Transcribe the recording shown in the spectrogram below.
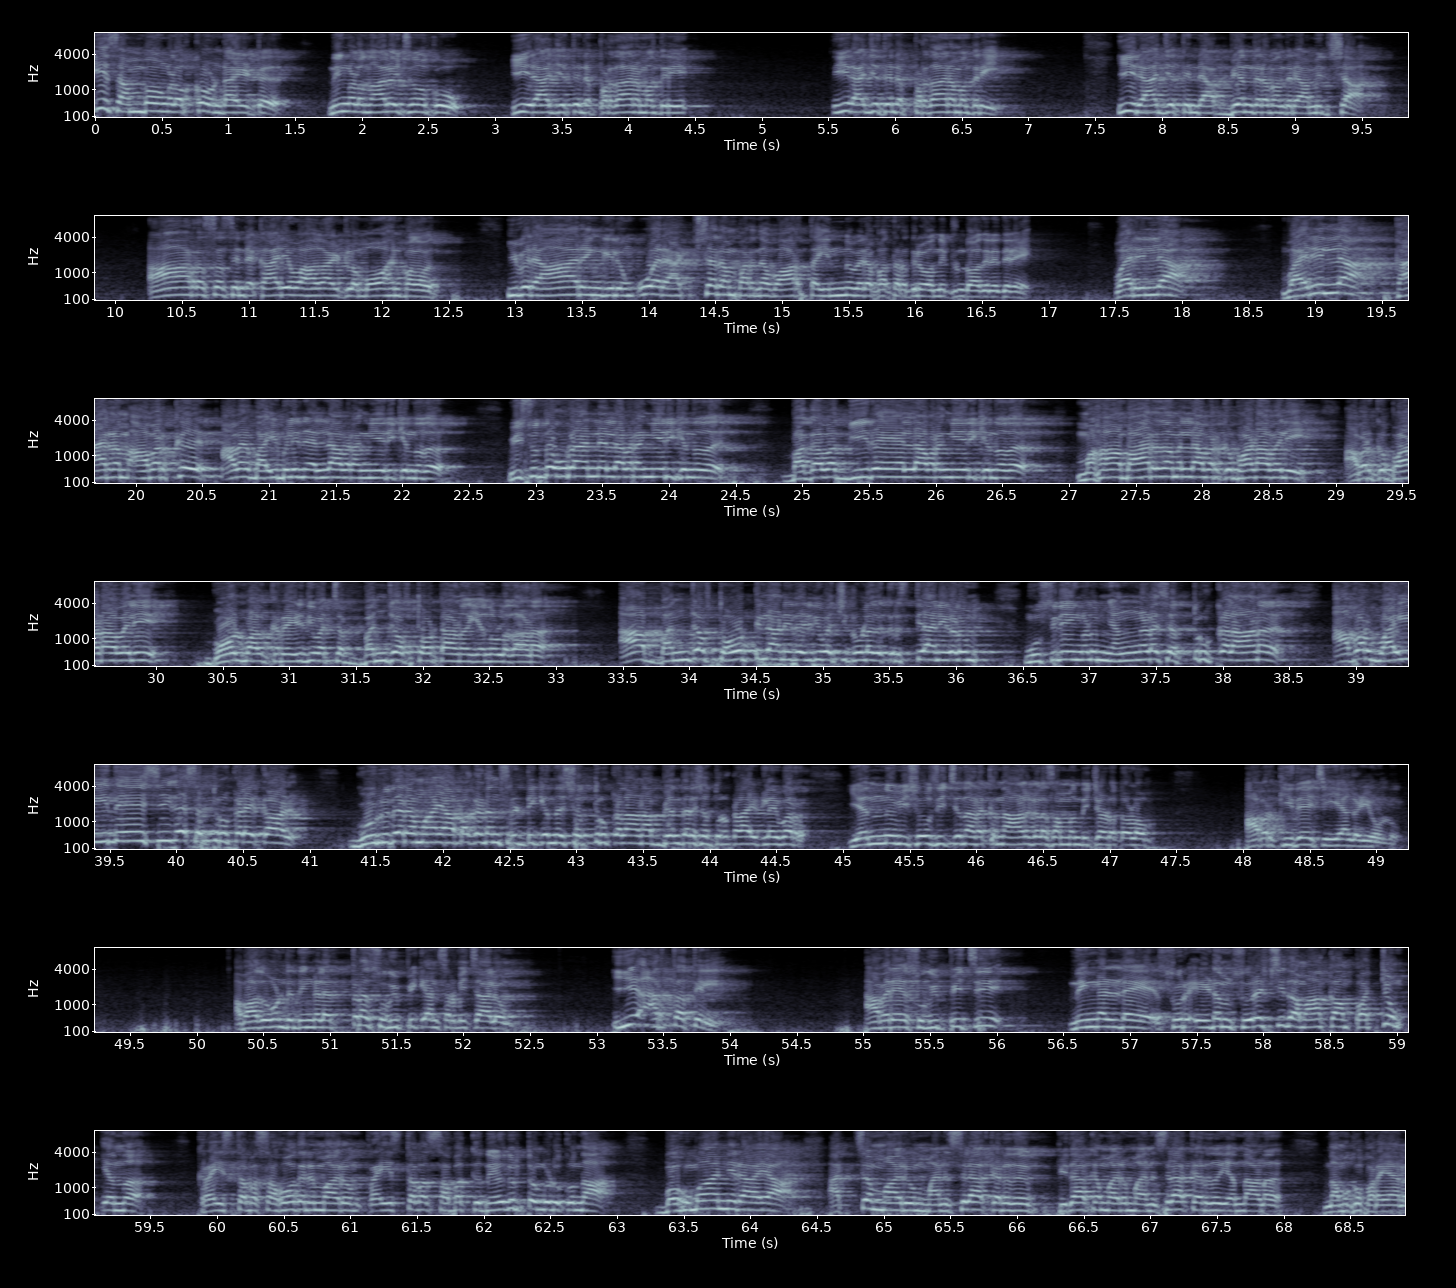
ഈ സംഭവങ്ങളൊക്കെ ഉണ്ടായിട്ട് നിങ്ങളൊന്ന് ആലോചിച്ച് നോക്കൂ. ഈ രാജ്യത്തിന്റെ പ്രധാനമന്ത്രി ഈ രാജ്യത്തിന്റെ പ്രധാനമന്ത്രി ഈ രാജ്യത്തിന്റെ ആഭ്യന്തരമന്ത്രി അമിത്ഷാ ആർ എസ് എസിന്റെ കാര്യവാഹകമായിട്ടുള്ള മോഹൻ ഭഗവത് ഇവരാരെങ്കിലും ഒരക്ഷരം പറഞ്ഞ വാർത്ത ഇന്ന് വരെ പത്രത്തിൽ വന്നിട്ടുണ്ടോ അതിനെതിരെ? വരില്ല. വരില്ല. കാരണം അവർക്ക് അവർ ബൈബിളിനല്ല അവർ അംഗീകരിക്കുന്നത്. വിശുദ്ധ ഖുറാനിനല്ല അവർ അംഗീകരിക്കുന്നത്. ഭഗവത്ഗീതയെയല്ല അവർ അംഗീകരിക്കുന്നത്. മഹാഭാരതമല്ല അവർക്ക് പാടാവലി അവർക്ക് പാടാവലി ഗോൾവാൾക്കർ എഴുതി വെച്ച ബഞ്ച് ഓഫ് തോട്ടാണ് എന്നുള്ളതാണ്. ആ ബഞ്ച് ഓഫ് തോട്ടിലാണ് ഇത് എഴുതി വെച്ചിട്ടുള്ളത്. ക്രിസ്ത്യാനികളും മുസ്ലിങ്ങളും ഞങ്ങളുടെ ശത്രുക്കളാണ്. അവർ വൈദേശിക ശത്രുക്കളെക്കാൾ ഗുരുതരമായ അപകടം സൃഷ്ടിക്കുന്ന ശത്രുക്കളാണ് ആഭ്യന്തര ശത്രുക്കളായിട്ടുള്ള ഇവർ എന്ന് വിശ്വസിച്ച് നടക്കുന്ന ആളുകളെ സംബന്ധിച്ചിടത്തോളം അവർക്ക് ഇതേ ചെയ്യാൻ കഴിയുള്ളൂ. അപ്പൊ അതുകൊണ്ട് നിങ്ങൾ എത്ര സുഖിപ്പിക്കാൻ ശ്രമിച്ചാലും ഈ അർത്ഥത്തിൽ അവരെ സുഖിപ്പിച്ച് നിങ്ങളുടെ ഇടം സുരക്ഷിതമാക്കാൻ പറ്റും എന്ന് ക്രൈസ്തവ സഹോദരന്മാരും ക്രൈസ്തവ സഭയ്ക്ക് നേതൃത്വം കൊടുക്കുന്ന ബഹുമാന്യരായ അച്ഛന്മാരും മനസ്സിലാക്കരുത് പിതാക്കന്മാരും മനസ്സിലാക്കരുത് എന്നാണ് നമുക്ക് പറയാൻ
